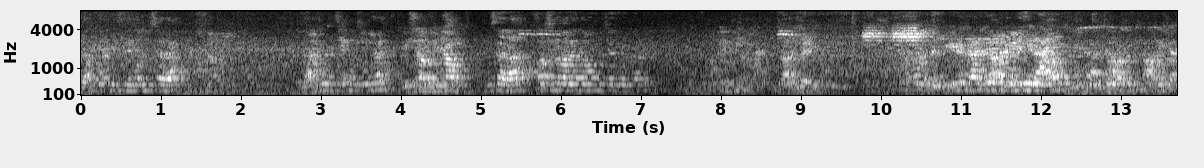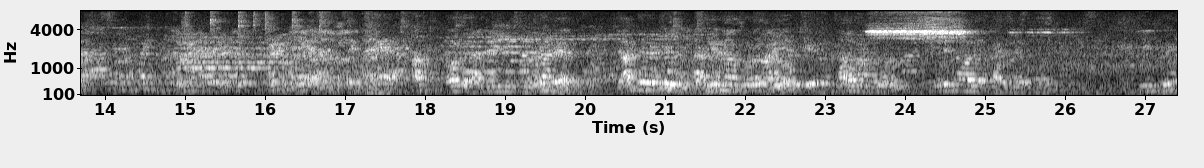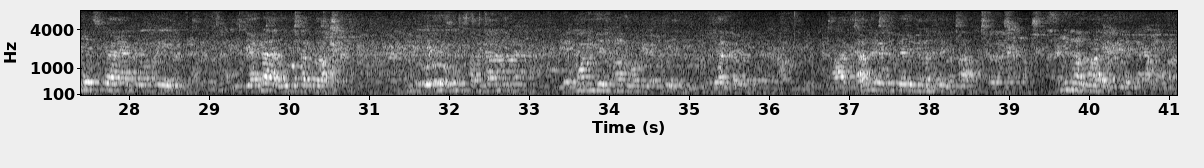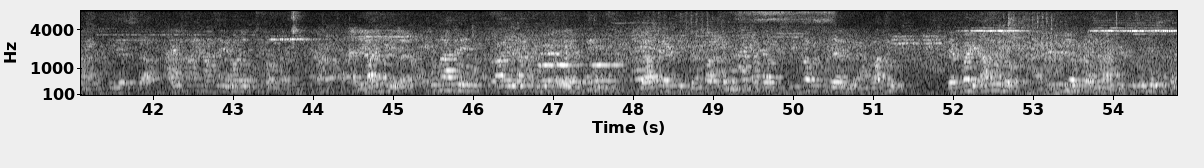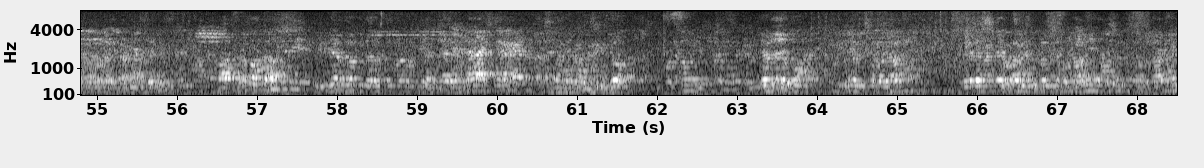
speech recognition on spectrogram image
జాతిరెడ్డి cinema చూసారా జాతిరెడ్డి cinema చూడరా చూసారా చూసిన వాళ్ళు ఎంతమంది చేతులు జాతిరెడ్డి ఓకే అది ఎందుకంటే జాగ్రత్త సినిమా చూడడానికి చాలా మంది ఉన్నారు చూసిన వాళ్ళు ఒక ఐడియా ఉన్నారు ఈ ప్రీవియస్ అనేటువంటి ఈ జెండా రూపకర్త? ఈ సంఘాన్ని నిర్మాణం చేసినటువంటి వ్యక్తి జాగ్రత్త ఆ జాగ్రత్త పేరు మీద ఉన్న సినిమా కూడా దానికి సినిమాలో చూస్తూ ఉంటారు ఇలాంటి పునాది రాయాలన్నటువంటి వ్యక్తి జాతిరెడ్డి వాళ్ళు డెబ్బై నాలుగులో ఈ యొక్క సీరియస్ సంఘంలో ఏర్పడ్డారు. తర్వాత విద్యా విద్యార్థులకు విద్యా విషయాలు కానీ లేదంటే కాలేజీ కానీ ఆశ్రమించడం కానీ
